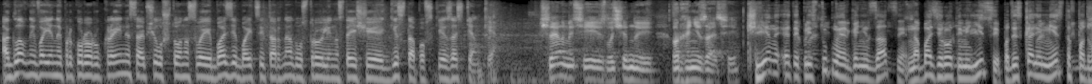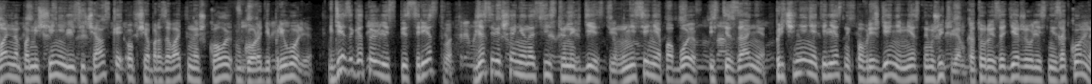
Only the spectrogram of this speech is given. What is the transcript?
А главный военный прокурор Украины сообщил, что на своей базе бойцы «Торнадо» устроили настоящие гестаповские застенки Членами цієї злочинної організації Члены этой преступной организации на базе роты милиции подыскали место в подвальном помещении Лисичанской общеобразовательной школы в городе Приволье, где заготовились спецсредства для совершения насильственных действий, нанесения побоев, истязания, причинения телесных повреждений местным жителям, которые задерживались незаконно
